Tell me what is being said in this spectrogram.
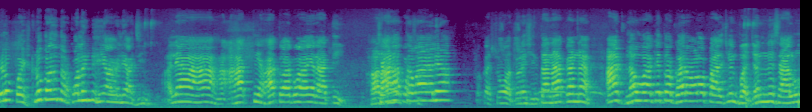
પેલો પૈસલો પાછો નરકો લઈને નહીં આવે લ્યા હજી અલ્યા હાથથી હાથ વાગવા આયા રાતી. હાથ કશો વાંધો નહીં ચિંતા ના કર ને. આઠ નવ વાગે તો ઘર વાળો પાલસીને ભજન ને ચાલુ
